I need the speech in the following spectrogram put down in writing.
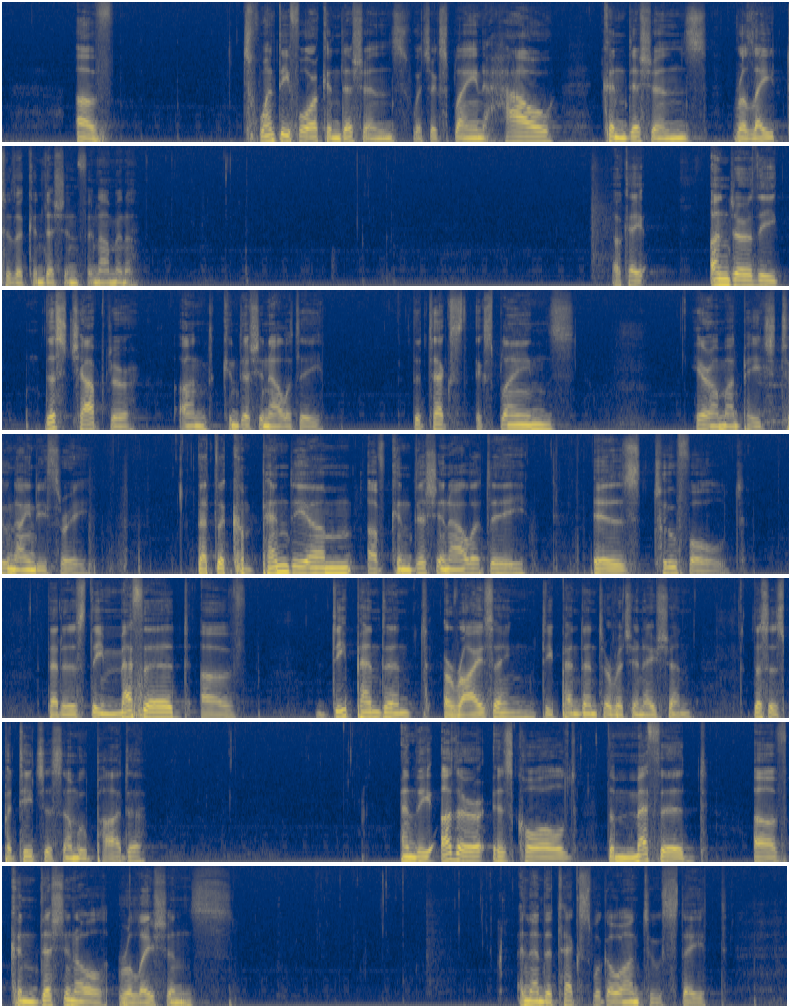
of 24 conditions which explain how conditions relate to the condition phenomena. Okay, under the, this chapter on conditionality, the text explains, here I'm on page 293, that the compendium of conditionality is twofold. That is, the method of dependent arising, dependent origination. This is paticca samuppada. And the other is called the method of conditional relations. And then the text will go on to state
